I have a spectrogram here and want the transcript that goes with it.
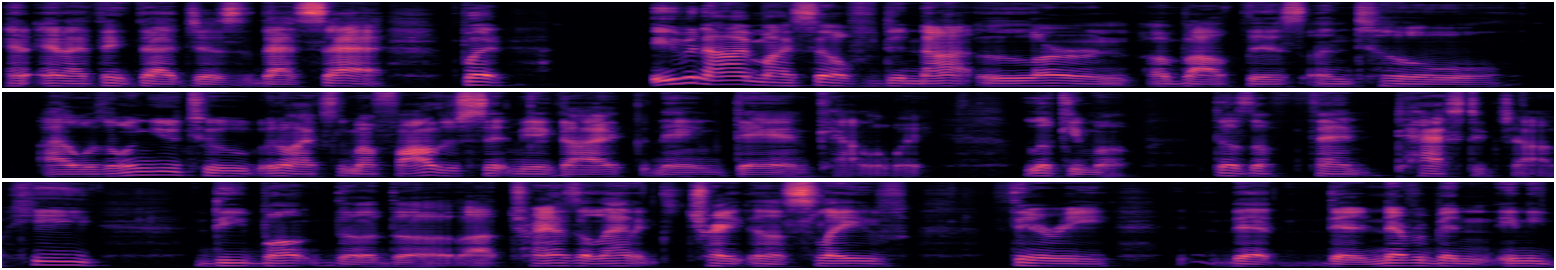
And, and I think that just that's sad. But even I myself did not learn about this until I was on YouTube. You know, actually, my father sent me a guy named Dan Calloway. Look him up. Does a fantastic job. He debunked the the uh, transatlantic uh, slave theory that there never been any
